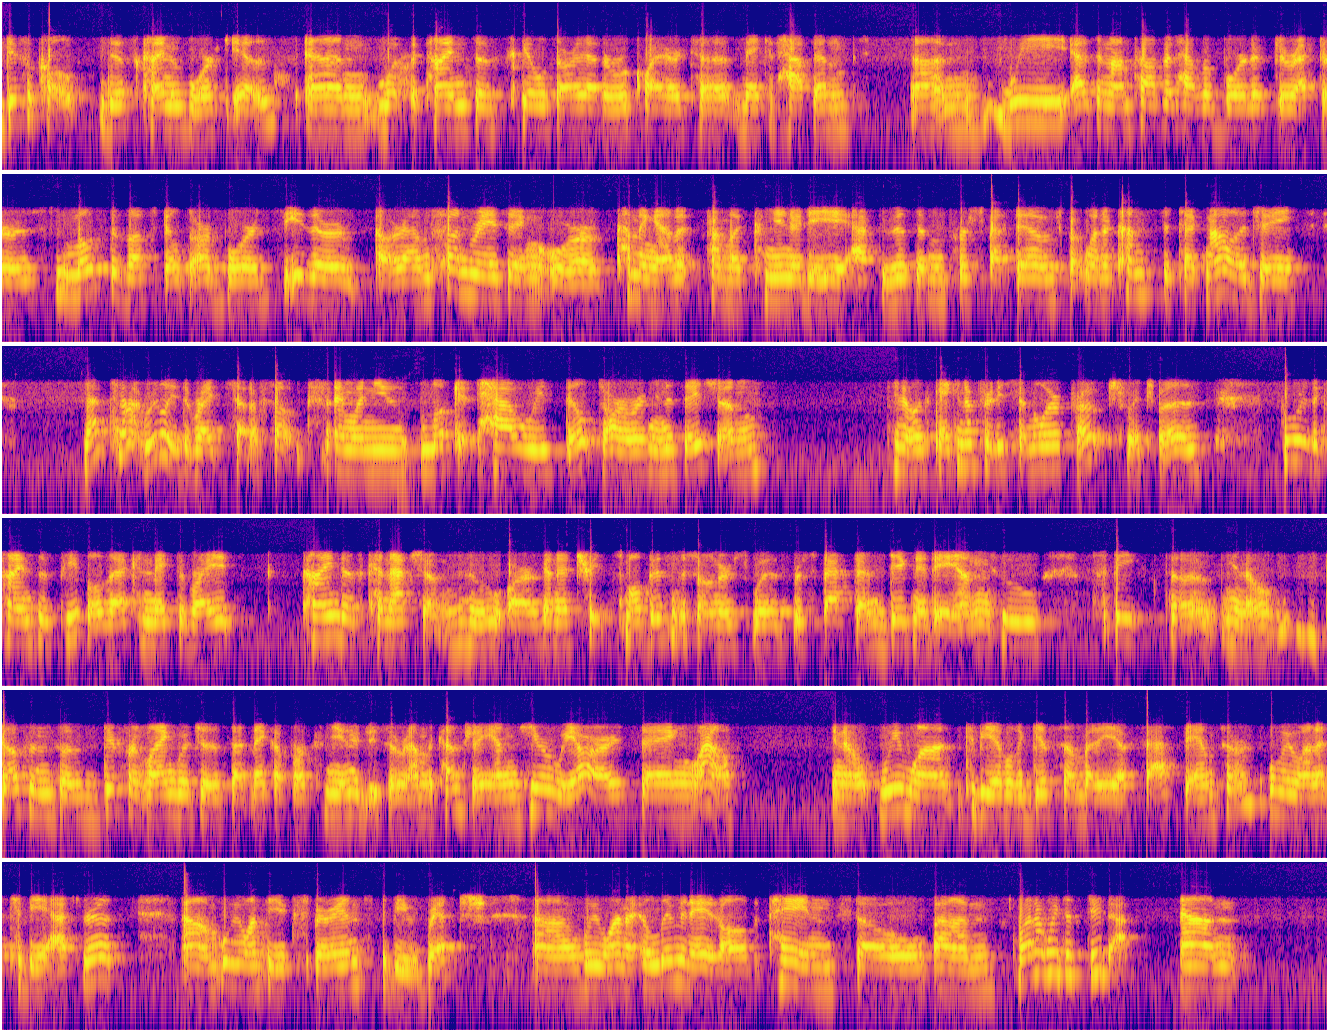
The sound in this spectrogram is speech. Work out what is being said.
difficult this kind of work is and what the kinds of skills are that are required to make it happen um, we, as a nonprofit, have a board of directors. Most of us built our boards either around fundraising or coming at it from a community activism perspective. But when it comes to technology, that's not really the right set of folks. And when you look at how we've built our organization, you know, we've taken a pretty similar approach, which was who are the kinds of people that can make the right kind of connection, who are going to treat small business owners with respect and dignity, and who speak the you know dozens of different languages that make up our communities around the country. And here we are saying, wow. You know, we want to be able to give somebody a fast answer. We want it to be accurate. Um, we want the experience to be rich. Uh, we want to eliminate all the pain. So um, why don't we just do that? And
